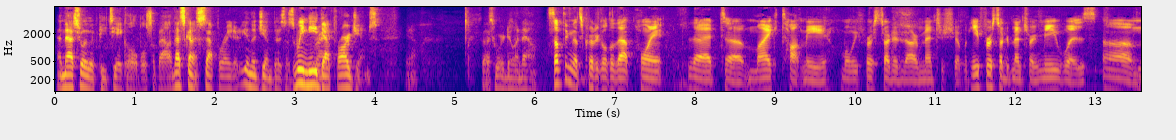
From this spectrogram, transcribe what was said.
And that's really what PTA Global is about. That's going to separate it in the gym business. We need right. that for our gyms. You know, so that's what we're doing now. Something that's critical to that point that uh, Mike taught me when we first started our mentorship, when he first started mentoring me, was um,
